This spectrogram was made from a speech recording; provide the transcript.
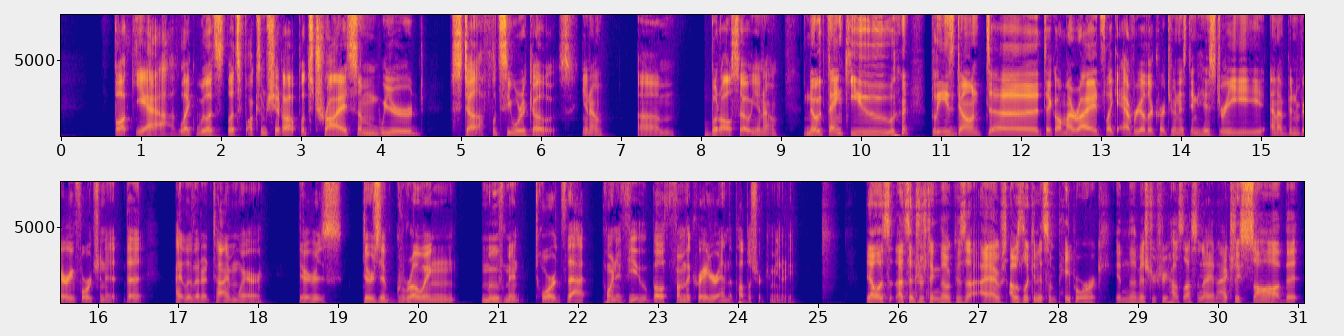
fuck yeah. Like let's let's fuck some shit up. Let's try some weird stuff. Let's see where it goes you know? Um but also you know no thank you. Please don't uh, take all my rights like every other cartoonist in history. And i've been very fortunate that i live at a time where there's there's a growing movement towards that point of view both from the creator and the publisher community yeah well, that's interesting though because I, I was, I was looking at some paperwork in the mystery treehouse last night and i actually saw that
